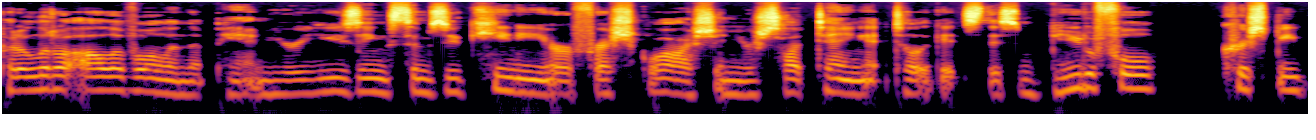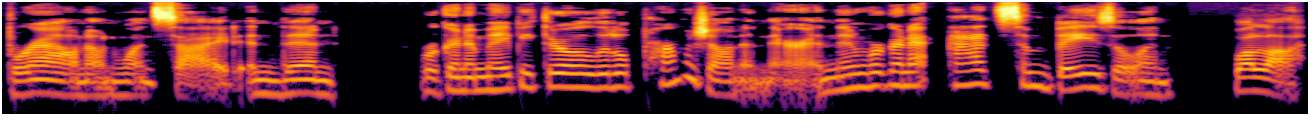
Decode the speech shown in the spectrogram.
put a little olive oil in the pan. You're using some zucchini or fresh squash and you're sauteing it till it gets this beautiful crispy brown on one side. And then we're going to maybe throw a little Parmesan in there. And then we're going to add some basil and voila,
